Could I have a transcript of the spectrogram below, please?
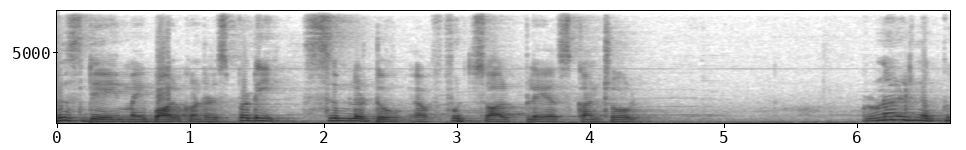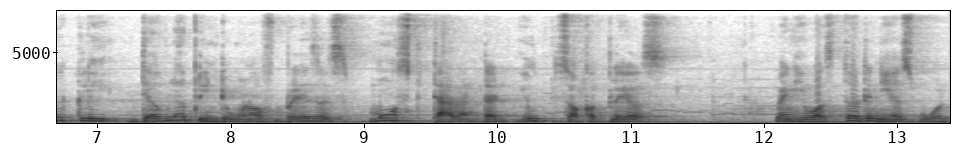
this day my ball control is pretty similar to a futsal player's control. Ronaldinho quickly developed into one of Brazil's most talented youth soccer players when he was 13 years old.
